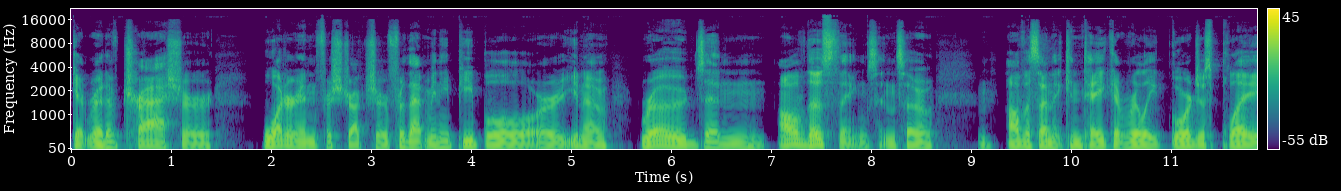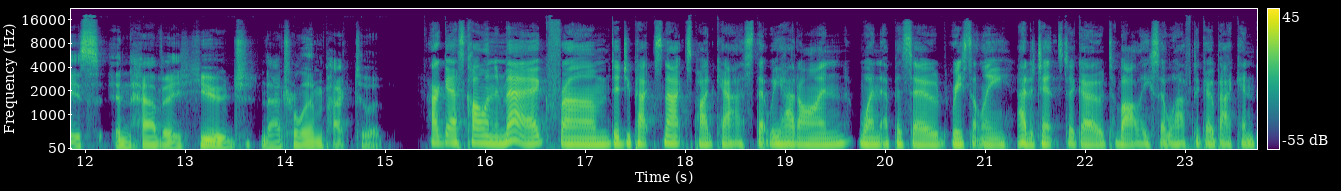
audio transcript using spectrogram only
get rid of trash or water infrastructure for that many people or you know roads and all of those things and so hmm. all of a sudden it can take a really gorgeous place and have a huge natural impact to it Our guests, Colin and Meg from Did You Pack Snacks podcast that we had on one episode recently, had a chance to go to Bali. So we'll have to go back and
